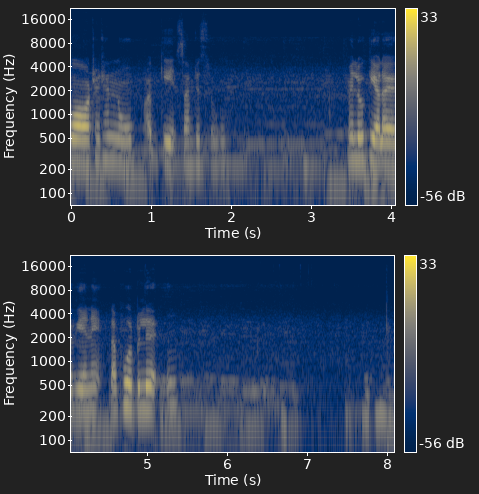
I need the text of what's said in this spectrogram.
บอลไททันนูบอัปเกรดสามจุดศูนย์ไม่รู้เกี่ยวอะไรกับเกมนี้แต่พูดไปเรื่อยอืมเด็กใหม่เป็นลูกมาเฟีย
